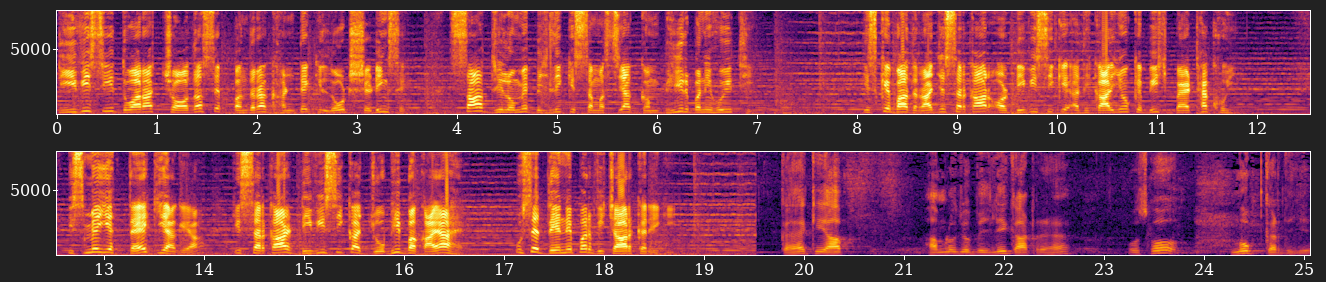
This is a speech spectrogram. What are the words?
डीवीसी द्वारा 14 से 15 घंटे की लोड शेडिंग से सात जिलों में बिजली की समस्या गंभीर बनी हुई थी। इसके बाद राज्य सरकार और डीवीसी के अधिकारियों के बीच बैठक हुई। इसमें यह तय किया गया कि सरकार डीवीसी का जो भी बकाया है, उसे देने पर विचार करेगी। कहे कि आप, हम लोग जो बिजली काट रहे हैं, उसको मुक्त कर दीजिए।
